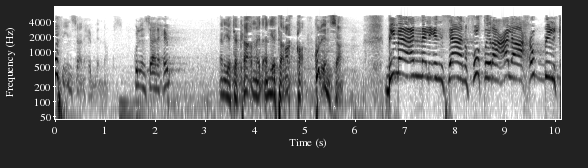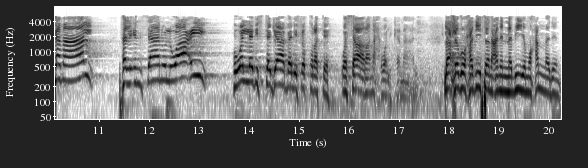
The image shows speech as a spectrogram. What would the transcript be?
ما في إنسان يحب النقص. كل إنسان يحب أن يتكامل أن يترقى. كل إنسان. بما أن الإنسان فطر على حب الكمال فالإنسان الواعي هو الذي استجاب لفطرته وسار نحو الكمال. لاحظوا حديثا عن النبي محمد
